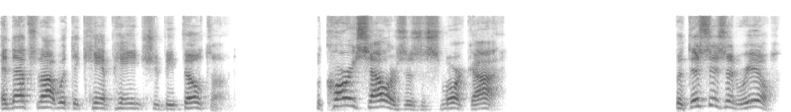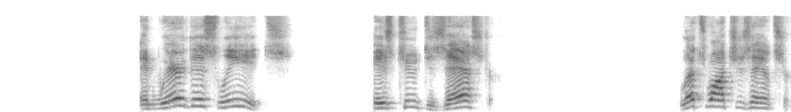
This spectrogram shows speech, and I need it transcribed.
And that's not what the campaign should be built on. Bakari Sellers is a smart guy. But this isn't real. And where this leads is to disaster. Let's watch his answer.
